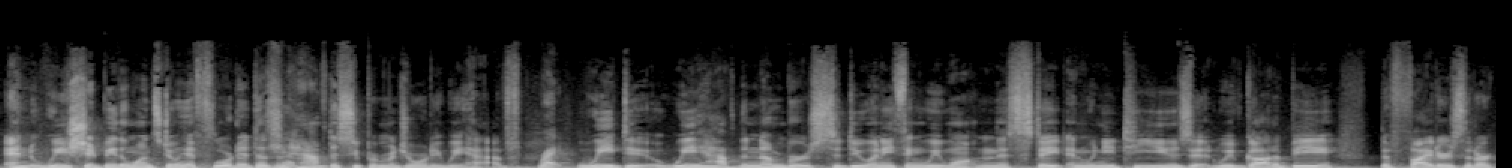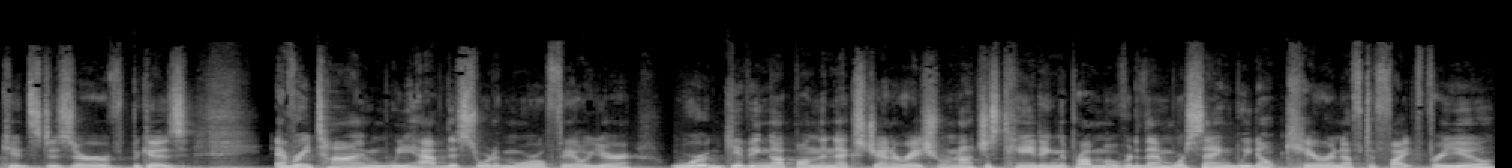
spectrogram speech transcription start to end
And we should be the ones doing it. Florida doesn't have the supermajority we have. Right. We do. We have the numbers to do anything we want in this state, and we need to use it. We've got to be the fighters that our kids deserve because every time we have this sort of moral failure, we're giving up on the next generation. We're not just handing the problem over to them, we're saying we don't care enough to fight for you,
